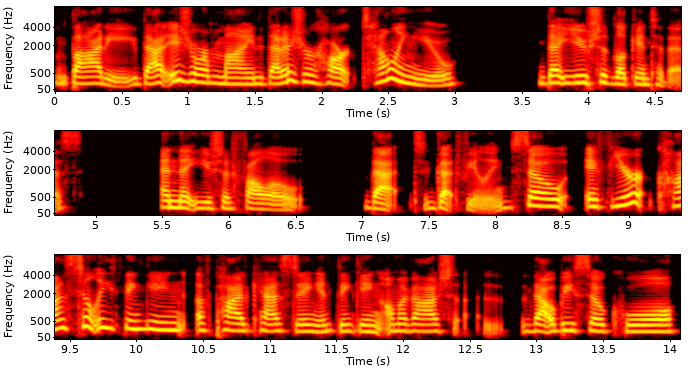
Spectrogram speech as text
body, that is your mind, that is your heart telling you that you should look into this and that you should follow that gut feeling. So if you're constantly thinking of podcasting and thinking, oh my gosh, that would be so cool.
